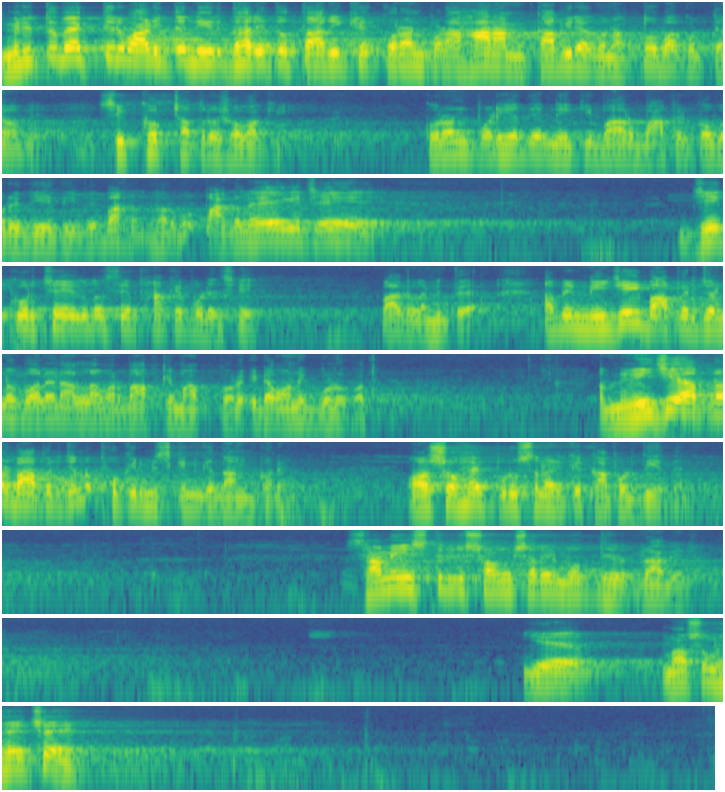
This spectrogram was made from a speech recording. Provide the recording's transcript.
মৃত ব্যক্তির বাড়িতে নির্ধারিত তারিখে কোরআন পড়া হারাম, কাবিরা গোনা তোবা করতে হবে। শিক্ষক, ছাত্র সবাকে কোরআন পড়িয়ে দিয়ে নেকি বার বাপের কবরে দিয়ে দিবে। বাহ, ধর্ম পাগল হয়ে গেছে। যে করছে এগুলো সে ফাঁকে পড়েছে। পাগলামি তো আপনি নিজেই বাপের জন্য বলেন, আল্লাহ আমার বাপকে মাফ করো। এটা অনেক বড় কথা। আপনি নিজে আপনার বাপের জন্য ফকির মিসকিনকে দান করেন। অসহায় পুরুষ নারীকে কাপড় দিয়ে দেন। স্বামী স্ত্রীর সংসারের মধ্যে রাগের। ইয়ে মৌসুম হয়েছে?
